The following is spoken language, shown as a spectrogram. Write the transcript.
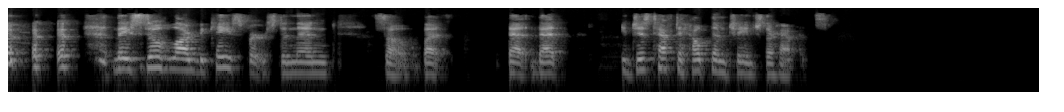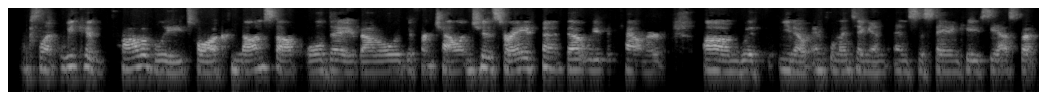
they still logged the case first. And then, so, but that, that, you just have to help them change their habits. Excellent. We could probably talk nonstop all day about all the different challenges, right, that we've encountered um, with, you know, implementing and, and sustaining KCS, but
